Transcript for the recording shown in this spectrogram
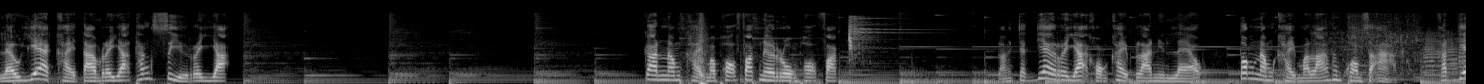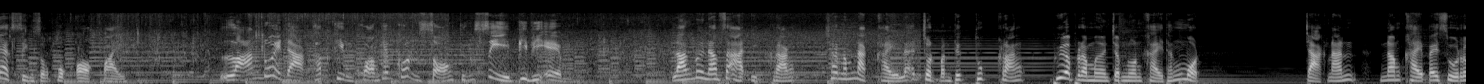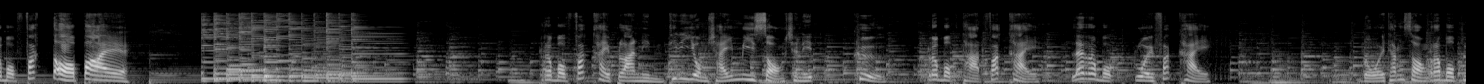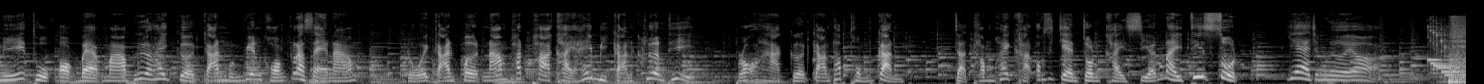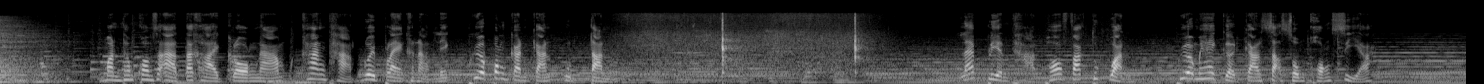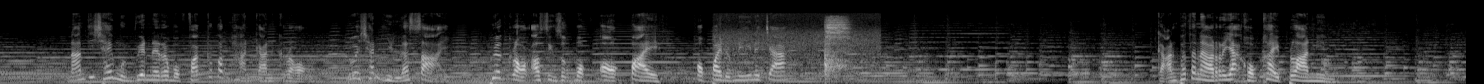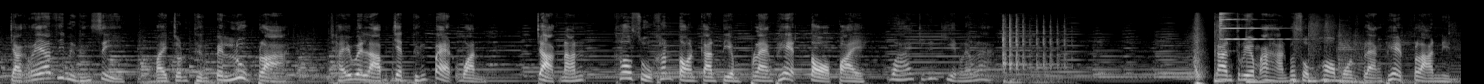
แล้วแยกไข่ตามระยะทั้ง 4 ระยะ การนำไข่มาเพาะฟักในโรงเพาะฟัก หลังจากแยกระยะของไข่ปลานินแล้ว ต้องนำไข่มาล้างทำความสะอาด คัดแยกสิ่งสกปรกออกไป ล้างด้วยด่างทับทิมความเข้มข้น 2-4 ppm ล้างด้วยน้ำสะอาดอีกครั้งชั่งน้ำหนักไข่และจดบันทึกทุกครั้ง เพื่อประเมินจำนวนไข่ทั้งหมด จากนั้นนำไข่ไปสู่ระบบฟักต่อไป ระบบฟักไข่ปลานินที่นิยมใช้มี 2 ชนิด คือ ระบบถาดฟักไข่ และระบบกลวยฟักไข่ โดยทั้งสองระบบนี้ถูกออกแบบมาเพื่อให้เกิดการหมุนเวียนของกระแสน้ำ โดยการเปิดน้ำพัดพาไข่ให้มีการเคลื่อนที่ เพราะหากเกิดการทับถมกัน จะทำให้ขาดออกซิเจนจนไข่เสียในที่สุด แย่จังเลยอะมันทำความสะอาดตาข่ายกรองน้ำข้างถาดด้วยแปลงขนาดเล็ก เพื่อป้องกันการอุดตัน และเปลี่ยนถาดเพาะฟักทุกวัน เพื่อไม่ให้เกิดการสะสมของเสีย น้ำที่ใช้หมุนเวียนในระบบฟักก็ต้องผ่านการกรอง ด้วยชั้นหินและทราย เพื่อกรองเอาสิ่งสกปรกออกไป ออกไปเดี๋ยวนี้นะจ๊ะการพัฒนาระยะของไข่ปลานิลจากระยะที่ 1-4 ไปจนถึงเป็นลูกปลา ใช้เวลา 7-8 วัน จากนั้นเข้าสู่ขั้นตอนการเตรียมแปลงเพศต่อไปว้ายจะขึ้นเขียงแล้วล่ะ การเตรียมอาหารผสมฮอร์โมนแปลงเพศปลานิล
